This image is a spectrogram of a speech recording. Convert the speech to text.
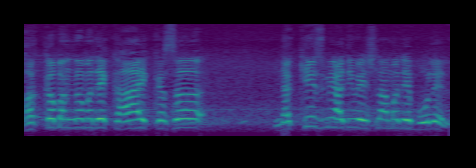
हक्कभंगमध्ये काय कसं नक्कीच मी अधिवेशनामध्ये बोलेल.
